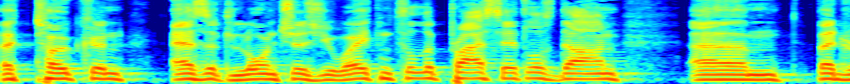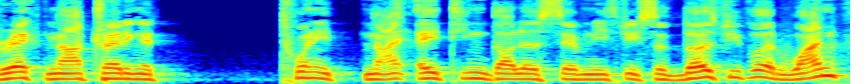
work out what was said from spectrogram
a token as it launches. You wait until the price settles down. Um, but REKT now trading at $29, $18.73. So those people that won,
